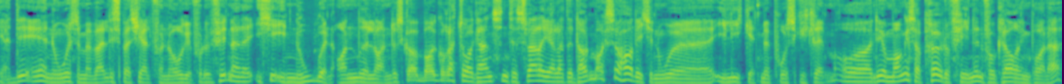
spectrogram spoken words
Ja, Det er noe som er veldig spesielt for Norge, for du finner det ikke i noen andre land. Du skal bare gå rett over grensen til Sverige eller til Danmark, så har de ikke noe i likhet med påskekrim. Og Det er jo mange som har prøvd å finne en forklaring på det.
